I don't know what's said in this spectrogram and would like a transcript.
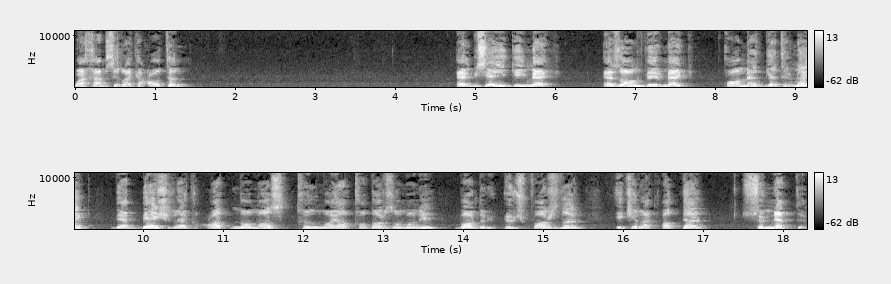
ve hamsi rekatın elbiseyi giymek, ezan vermek, kamet getirmek ve beş rekat namaz kılmaya kadar zamanı vardır. Üç farzdır, iki rekat da sünnettir.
